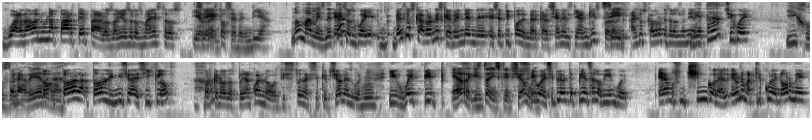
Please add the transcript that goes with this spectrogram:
guardaban una parte para los baños de los maestros y el Sí. resto se vendía. No mames, neta. Esos, güey, ¿ves los cabrones que venden de ese tipo de mercancía en el tianguis? Pero Sí. a esos cabrones se los vendían. ¿Neta? Sí, güey. Hijos de O sea, la to- verga. toda la- todo el inicio de ciclo, porque nos los pedían cuando dices tú en las inscripciones, güey. Y, güey, Era requisito de inscripción, sí, güey. güey, simplemente piénsalo bien, güey. Éramos un chingo de... Era una matrícula enorme.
